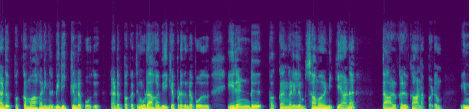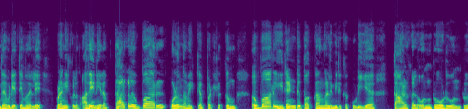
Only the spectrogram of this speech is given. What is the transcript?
நடுப்பக்கமாக நீங்கள் விதிக்கின்ற போது நடுப்பக்கத்தின் ஊடாக விதிக்கப்படுகின்ற போது இரண்டு பக்கங்களிலும் சம எண்ணிக்கையான தாள்கள் காணப்படும். இந்த விடயத்தை முதலே விளங்கிக் கொள்ளுங்கள். அதே நேரம் தாள்கள் எவ்வாறு ஒழுங்கமைக்கப்பட்டிருக்கும்? எவ்வாறு இரண்டு பக்கங்களும் இருக்கக்கூடிய தாள்கள் ஒன்றோடு ஒன்று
